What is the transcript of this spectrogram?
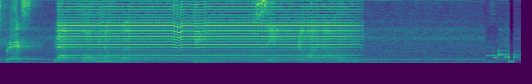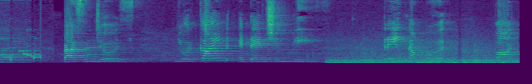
Goods Express प्लेटफॉर्म नंबर तीन से रवाना होगी passengers, your kind attention please. Train number 1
